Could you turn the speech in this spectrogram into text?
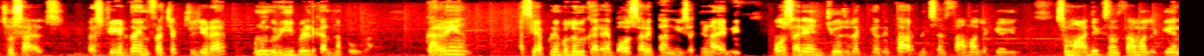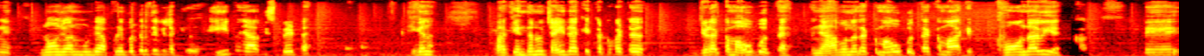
ਸੋ ਸਟੇਟ ਦਾ ਇਨਫਰਾਸਟ੍ਰਕਚਰ ਜਿਹੜਾ ਹੈ, ਉਹਨੂੰ ਰੀਬਿਲਡ ਕਰਨਾ ਪਊਗਾ। ਕਰ ਰਹੇ ਹਾਂ। ਅਸੀਂ ਆਪਣੇ ਵੱਲੋਂ ਵੀ ਕਰ ਰਹੇ ਹਾਂ। ਬਹੁਤ ਸਾਰੇ ਦਾਨੀ ਸੱਜਣ ਆਏ ਨੇ, ਬਹੁਤ ਸਾਰੇ ਐਨਜੀਓਜ਼ ਲੱਗੇ ਹੋਏ ਨੇ, ਧਾਰਮਿਕ ਸੰਸਥਾਵਾਂ ਲੱਗੇ ਹੋਈਆਂ ਨੇ, ਸਮਾਜਿਕ ਸੰਸਥਾਵਾਂ ਲੱਗੀਆਂ ਨੇ, ਨੌਜਵਾਨ ਮੁੰਡੇ ਆਪਣੇ ਪੱਧਰ ਤੇ ਵੀ ਲੱਗੇ ਹੋਏ ਇਹੀ ਪੰਜਾਬ ਦੀ ਸਪਿਰਿਟ ਹੈ। ਠੀਕ ਹੈ ਨਾ? ਪਰ ਕੇਂਦਰ ਨੂੰ ਚਾਹੀਦਾ ਕਿ ਘੱਟੋ ਘੱਟ ਜਿਹੜਾ ਕਮਾਊ ਪੁੱਤ ਹੈ ਪੰਜਾਬ ਉਹਨਾਂ ਦਾ ਕਮਾਊ ਪੁੱਤ ਹੈ ਕਮਾ ਕੇ ਖਵਾਉਂਦਾ ਵੀ ਹੈ। ਤੇ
